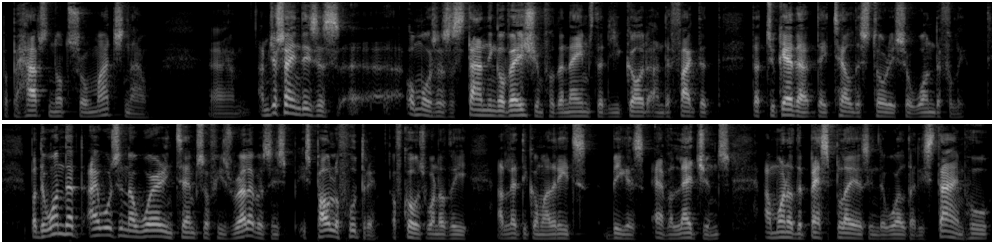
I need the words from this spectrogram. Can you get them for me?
but perhaps not so much now. Um, I'm just saying this as uh, almost as a standing ovation for the names that you got and the fact that, that together they tell the story so wonderfully. But the one that I wasn't aware in terms of his relevance is, is Paulo Futre, of course, one of the Atletico Madrid's biggest ever legends and one of the best players in the world at his time, who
